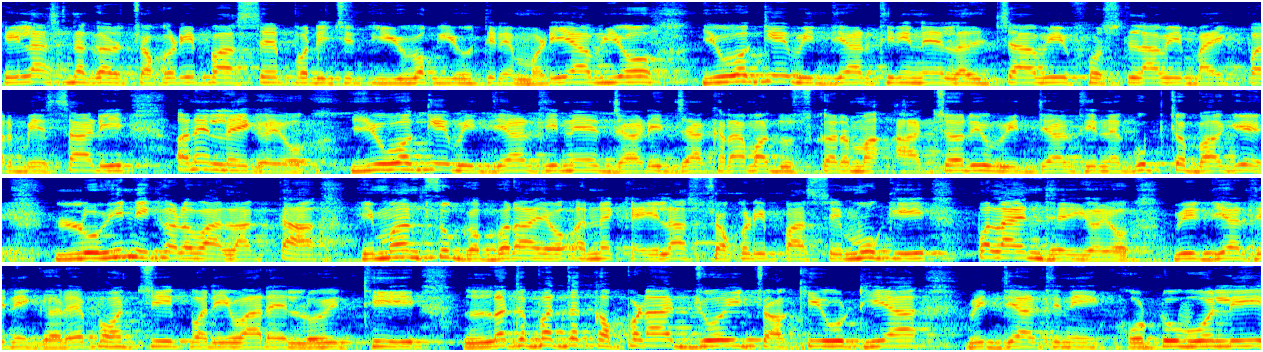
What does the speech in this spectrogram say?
કૈલાસનગર ચોકડી પાસે પરિચિત યુવક યુવતીને મળી આવ્યો. યુવકે વિદ્યાર્થીનીને લલચાવી, ફોસલાવી, બાઇક પર બેસાડી અને લઈ ગયો. યુવકે વિદ્યાર્થીને જાડી ઝાખરામાં દુષ્કર્મ આચર્યું. વિદ્યાર્થીને ગુપ્ત ભાગે લોહી નીકળવા લાગતા હિમાંશુ ગભરાયો અને કૈલાસ ચોકડી પાસે મૂકી પલાયન થઈ ગયો. વિદ્યાર્થીની ઘરે પહોંચી પરિવારે લોહીથી લથપથ કપડાં જોઈ ચોંકી ઉઠ્યા. વિદ્યાર્થીની ખોટું બોલી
